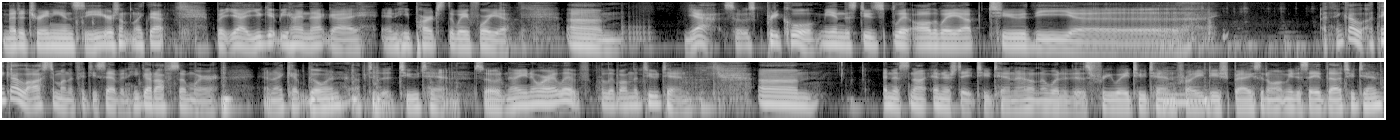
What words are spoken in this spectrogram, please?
Mediterranean Sea or something like that. But yeah, you get behind that guy and he parts the way for you. Um, yeah, so it was pretty cool. Me and this dude split all the way up to the. Uh, I think I, I think I lost him on the 57. He got off somewhere, and I kept going up to the 210. So now you know where I live. I live on the 210. Um, and it's not Interstate 210. I don't know what it is. Freeway 210 for all you douchebags that don't want me to say the 210.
